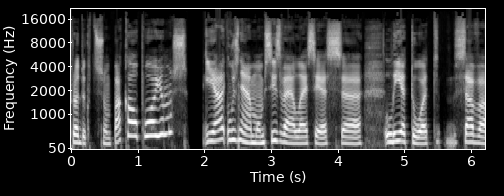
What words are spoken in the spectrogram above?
produktus un pakalpojumus. Ja uzņēmums izvēlēsies lietot sava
